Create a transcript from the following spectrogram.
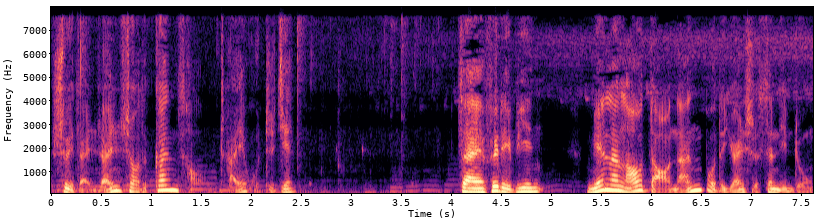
睡在燃烧的干草柴火之间。在菲律宾。棉兰老岛南部的原始森林中，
